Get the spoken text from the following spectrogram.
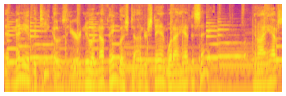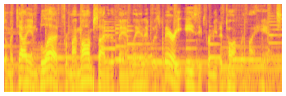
that many of the Ticos here knew enough English to understand what I had to say. And I have some Italian blood from my mom's side of the family, and it was very easy for me to talk with my hands,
